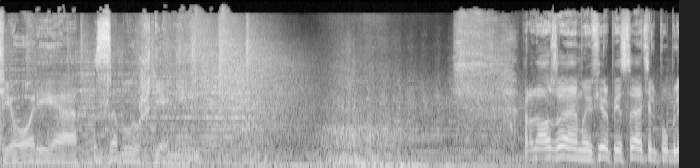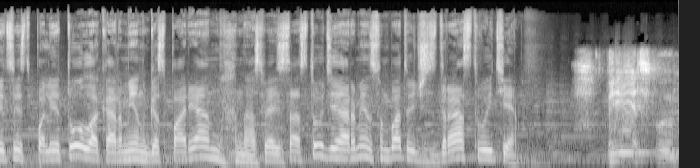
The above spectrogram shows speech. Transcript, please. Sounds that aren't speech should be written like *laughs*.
Теория заблуждений. Продолжаем эфир писатель, публицист, политолог Армен Гаспарян на связи со студией. Армен Сумбатович, здравствуйте. Приветствую.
